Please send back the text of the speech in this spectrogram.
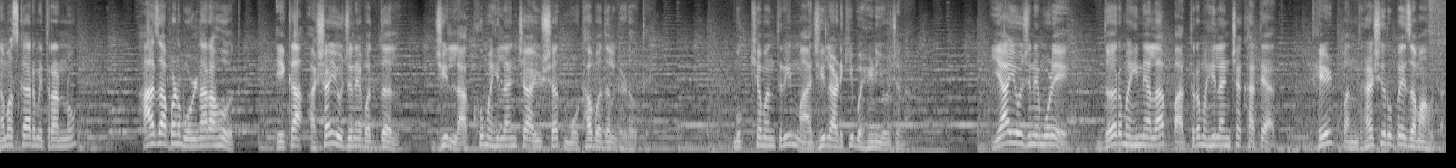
नमस्कार मित्रांनो. आज आपण बोलणार आहोत एका अशा योजनेबद्दल जी लाखो महिलांच्या आयुष्यात मोठा बदल घडवते. मुख्यमंत्री माझी लाडकी बहीण योजना. या योजनेमुळे दर महिन्याला पात्र महिलांच्या खात्यात थेट पंधराशे रुपये जमा होतात.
